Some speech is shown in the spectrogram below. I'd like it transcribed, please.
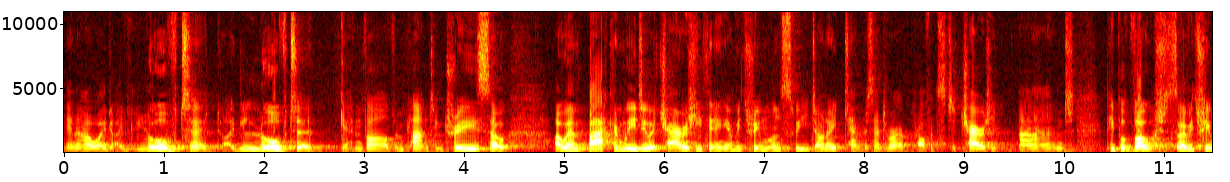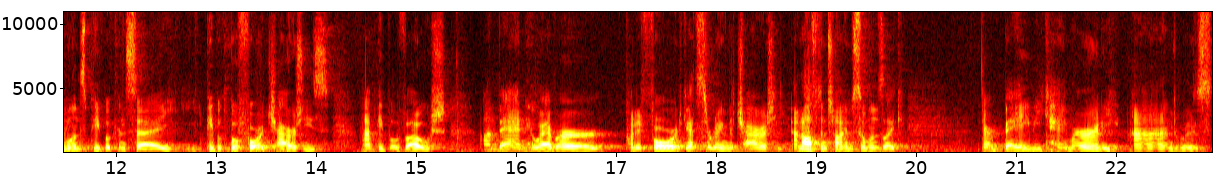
You know, I'd, I'd love to, I'd love to get involved in planting trees. So I went back, and we do a charity thing. Every three months, we donate 10% of our profits to charity, and people vote. So every three months, people can say, people can put forward charities, and people vote, and then whoever put it forward gets to ring the charity. And oftentimes, someone's like, their baby came early and was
